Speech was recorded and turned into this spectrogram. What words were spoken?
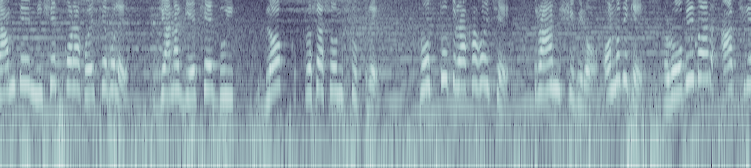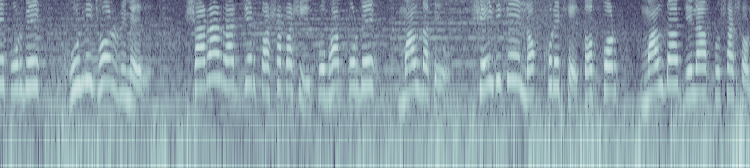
নামতে নিষেধ করা হয়েছে বলে জানা গিয়েছে দুই ব্লক প্রশাসন সূত্রে। প্রস্তুত রাখা হয়েছে ত্রাণ শিবিরও। অন্যদিকে রবিবার আছড়ে পড়বে ঘূর্ণিঝড় রিমেল। সারা রাজ্যের পাশাপাশি প্রভাব পড়বে মালদাতেও। সেই দিকে লক্ষ্য রেখে তৎপর মালদা জেলা প্রশাসন।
